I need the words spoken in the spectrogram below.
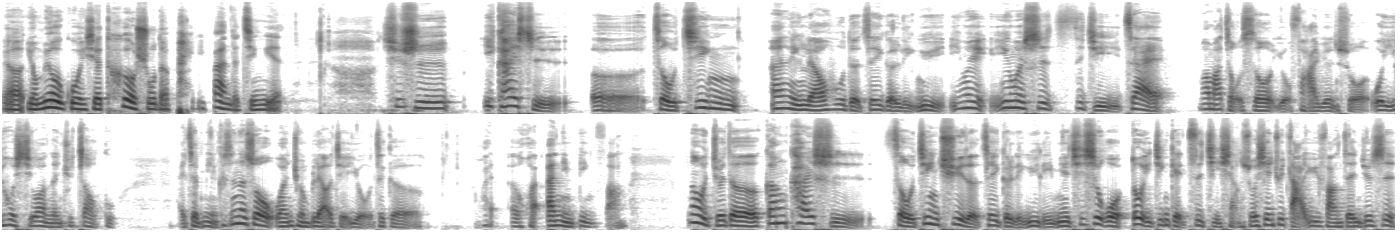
呃，有没有过一些特殊的陪伴的经验？其实一开始，呃，走进安宁疗护的这个领域，因为因为是自己在妈妈走的时候有发愿，说我以后希望能去照顾癌症病，可是那时候完全不了解有这个怀呃怀安宁病房。那我觉得刚开始。走进去的这个领域里面，其实我都已经给自己想说，先去打预防针，就是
